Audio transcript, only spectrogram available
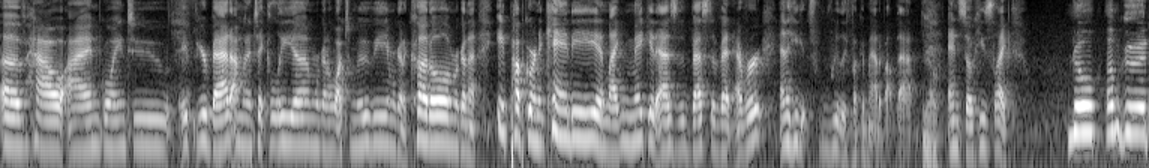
of how I'm going to, if you're bad, I'm going to take Kalia and we're going to watch a movie and we're going to cuddle and we're going to eat popcorn and candy and like make it as the best event ever. And then he gets really fucking mad about that. Yeah. And so he's like, no, I'm good.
